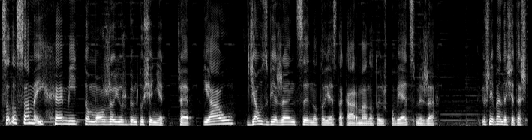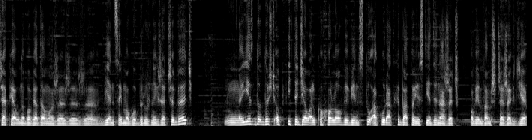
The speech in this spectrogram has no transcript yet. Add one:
co do samej chemii, to może już bym tu się nie czepiał. Dział zwierzęcy, no to jest ta karma, no to już powiedzmy, że już nie będę się też czepiał, no bo wiadomo, że, że, że więcej mogłoby różnych rzeczy być. Mm, jest do, dość obfity dział alkoholowy, więc tu akurat chyba to jest jedyna rzecz, powiem wam szczerze, gdzie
